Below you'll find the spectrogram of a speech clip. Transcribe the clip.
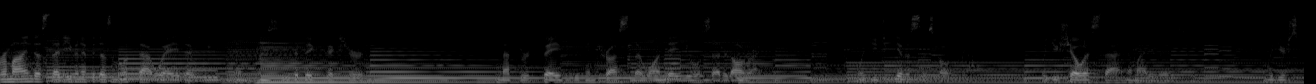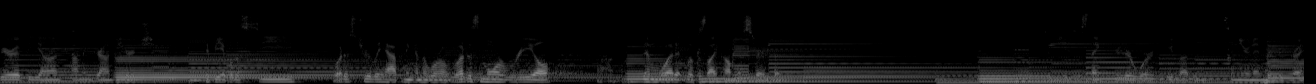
Remind us that even if it doesn't look that way, that we can see the big picture and that through faith we can trust that one day you will set it all right. Would you give us this hope, God? Would you show us that in a mighty way this week? And would your spirit be on Common Ground Church to be able to see what is truly happening in the world, what is more real um, than what it looks like on the surface? So, Jesus, thank you for your word. We love you. It's in your name that we pray.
